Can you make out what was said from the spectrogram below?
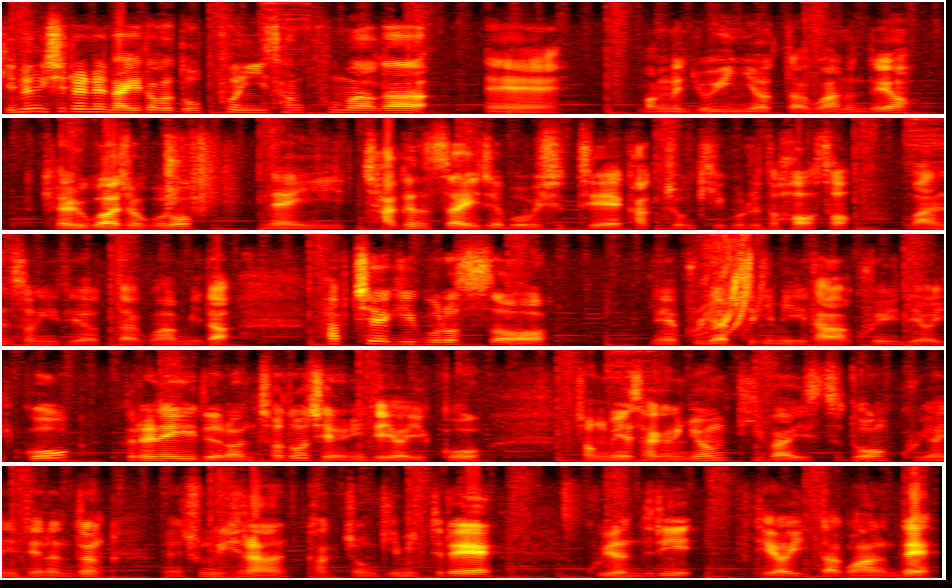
기능 실현의 난이도가 높은 이 상품화가 예, 막는 요인이었다고 하는데요. 결과적으로 네, 이 작은 사이즈의 모비슈트에 각종 기구를 넣어서 완성이 되었다고 합니다. 합체 기구로서 네, 분리합체 기믹이 다 구현되어 있고 그레네이드 런처도 재현이 되어 있고 정밀 사격용 디바이스도 구현이 되는 등 네, 충실한 각종 기믹들의 구현들이 되어 있다고 하는데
